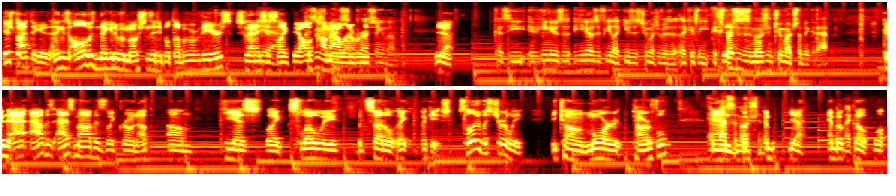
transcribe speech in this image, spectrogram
here's what I think it is. I think it's all of his negative emotions that he built up over the years. So then it's just like they all come out whenever. he's- suppressing them. Yeah, Because he if he knows he knows if he like uses too much of his like if he expresses his emotion too much, something could happen. because as as Mob has like grown up, um, he has like slowly but subtle, like okay, slowly but surely become more powerful And, less but- emotion. and- yeah, and but Like- no, well,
